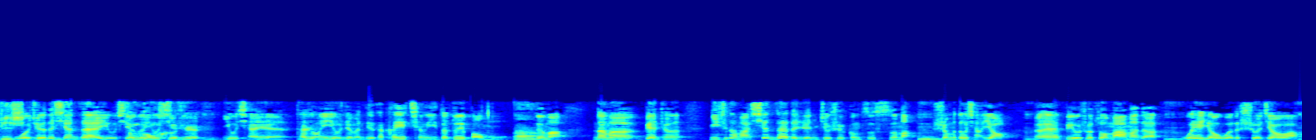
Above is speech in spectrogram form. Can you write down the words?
必须。我觉得现在有些个，尤其是有钱人，他容易有这问题，他可以请一大堆保姆，对吗？那么变成你知道吗？现在的人就是更自私嘛，什么都想要。哎，比如说做妈妈的，我也要我的社交啊，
